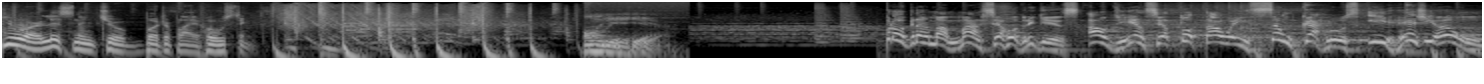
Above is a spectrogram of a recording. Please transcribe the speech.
You are listening to Butterfly Hosting. Only here. Programa Márcia Rodrigues, audiência total em São Carlos e região.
